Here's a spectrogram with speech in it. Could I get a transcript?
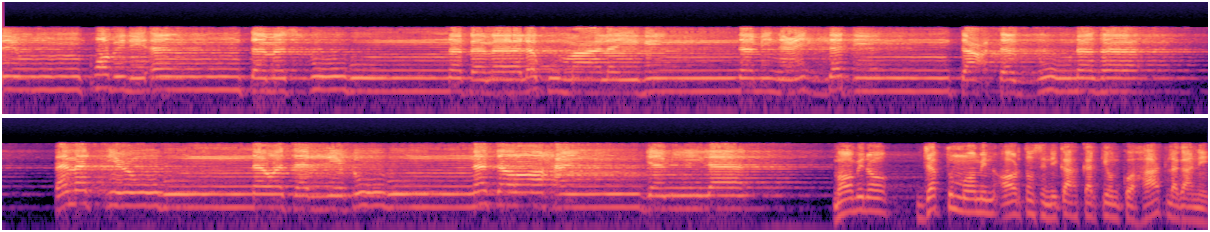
من قبل أن تمسوهن فما لكم عليهن من عدة تعتدونها فمتعوهن وسرحوهن سراحا جميلا. مومنو جب تم مومن عورتوں سے نکاح کر کے ان کو ہاتھ لگانے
